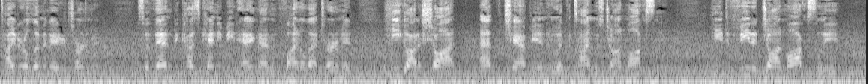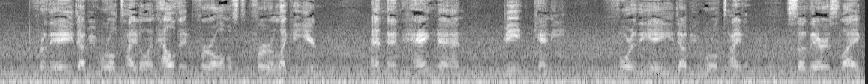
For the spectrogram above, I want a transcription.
title eliminator tournament. So then, because Kenny beat Hangman in the final of that tournament, he got a shot at the champion, who at the time was Jon Moxley. He defeated Jon Moxley for the AEW World Title and held it for almost for like a year, and then Hangman beat Kenny for the AEW World Title. So there's like,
